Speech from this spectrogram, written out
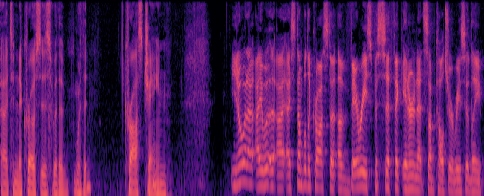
uh, to necrosis with a with a cross chain. You know what? I I, I stumbled across a, a, very specific internet subculture recently.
